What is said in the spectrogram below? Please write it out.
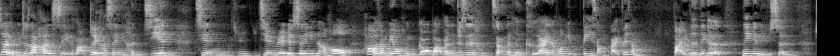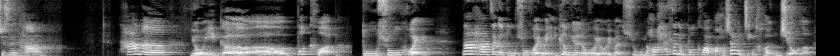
这样你们就知道他是谁了吧？对，他声音很尖尖尖锐的声音，然后他好像没有很高吧，反正就是很长得很可爱，然后脸非常白，非常白的那个那个女生就是她。她呢有一个呃 book club 读书会，那她这个读书会每一个月都会有一本书，然后她这个 book club 好像已经很久了。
